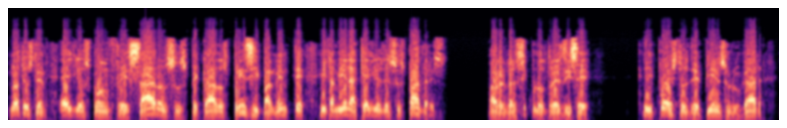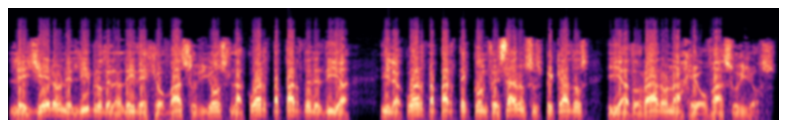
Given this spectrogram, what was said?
Note usted, ellos confesaron sus pecados principalmente y también aquellos de sus padres. Ahora el versículo 3 dice, Y puestos de pie en su lugar, leyeron el libro de la ley de Jehová su Dios la cuarta parte del día, y la cuarta parte confesaron sus pecados y adoraron a Jehová su Dios.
